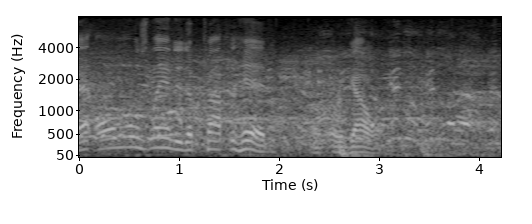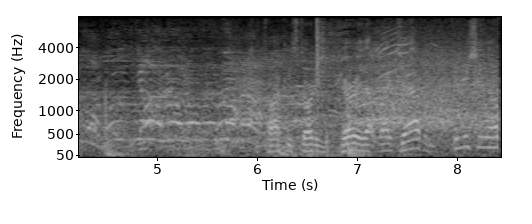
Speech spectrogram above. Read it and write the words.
That almost landed up top the head of Ogawa. Satake starting to parry that right jab and finishing up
